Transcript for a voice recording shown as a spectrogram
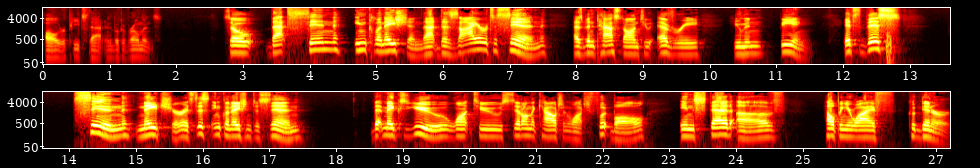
Paul repeats that in the book of Romans. So, that sin inclination, that desire to sin, has been passed on to every human being. It's this sin nature, it's this inclination to sin that makes you want to sit on the couch and watch football instead of helping your wife cook dinner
